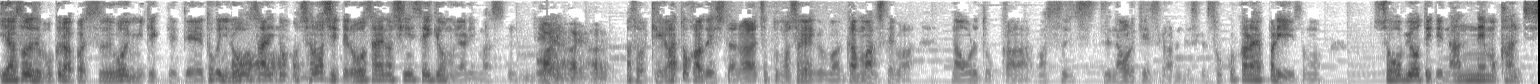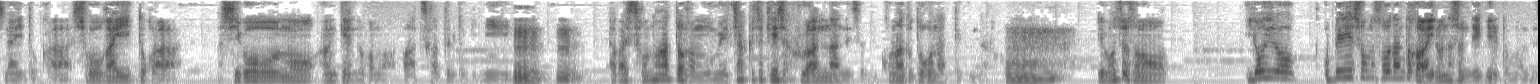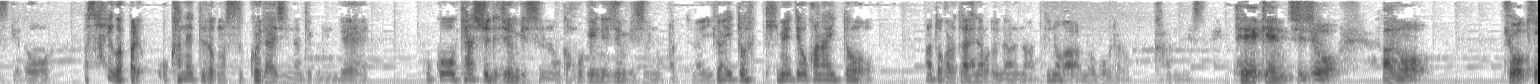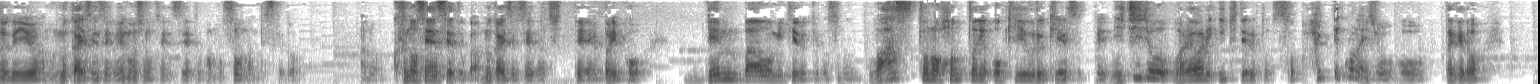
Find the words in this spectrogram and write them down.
いや、そうです。僕らやっぱりすごい見てきてて、特に労災の、社労士って労災の申請業務やりますんで、はいはいはい。まあ、その怪我とかでしたら、ちょっと申し訳ないけど、まあ我慢すれば治るとか、まあ数日で治るケースがあるんですけど、そこからやっぱり、その、傷病って言って何年も完治しないとか、障害とか、死亡の案件とかも扱ってる時に、うん、うん。やっぱりその後がもうめちゃくちゃ経営者不安なんですよね。この後どうなっていくんだろう。うん。で、もちろんその、いろいろ、オペレーションの相談とかはいろんな人にできると思うんですけど、最後やっぱりお金ってとこもすっごい大事になってくるんで、ここをキャッシュで準備するのか、保険で準備するのかっていうのは意外と決めておかないと、後から大変なことになるなっていうのが、まあ僕らの感じですね。経験値上、あの、共通で言う、あの、向井先生、弁護士の先生とかもそうなんですけど、あの、久野先生とか向井先生たちって、やっぱりこう、現場を見てるけど、その、ワーストの本当に起きうるケースって、日常、我々生きてると、そ入ってこない情報。だけど、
